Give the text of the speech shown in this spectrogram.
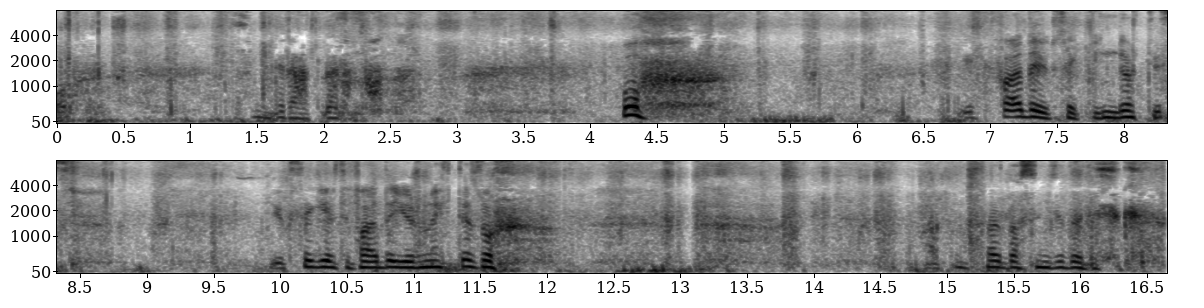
Oh. Vallahi. Oh. İrtifa da yüksek 1400. Yüksek irtifada yürümek de zor. Atmosfer basıncı da düşük.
